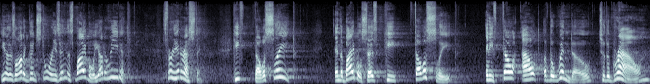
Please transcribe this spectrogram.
you know, there's a lot of good stories in this Bible. You got to read it. It's very interesting. He fell asleep. And the Bible says he fell asleep and he fell out of the window to the ground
